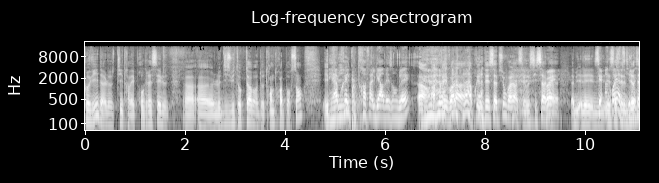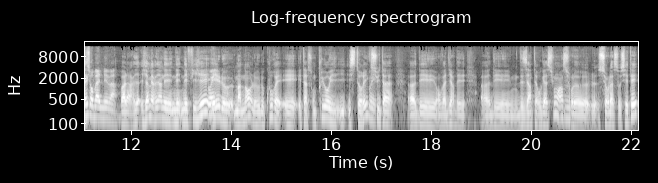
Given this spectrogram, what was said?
Covid. Le titre avait progressé le, euh, le 18 octobre de 33%. Et, après le coup de Trafalgar des Anglais après, voilà, après une déception, voilà, c'est aussi ça. La, les, les sociétés de sur Valneva. Voilà, jamais rien n'est figé et le, maintenant le, cours est, à son plus haut historique suite à euh, des, on va dire des, euh, des, interrogations hein, sur, mm. le, sur la société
